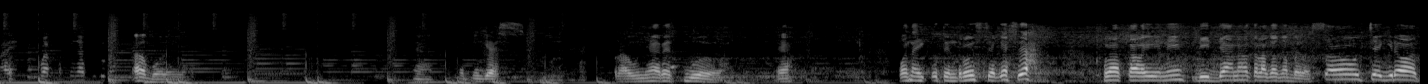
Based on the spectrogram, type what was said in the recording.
baik buat mesinnya dulu Pak. Ah boleh ya. Nah, nih guys, perahunya Red Bull ya. Pokoknya ikutin terus ya guys ya. Vlog kali ini di Danau Telaga Ngebel. So check it out.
